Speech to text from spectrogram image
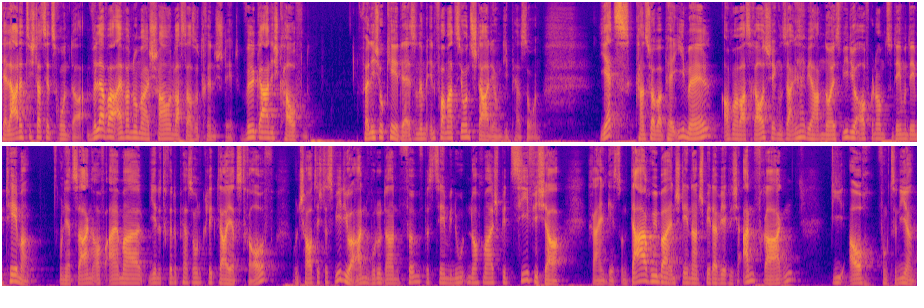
der ladet sich das jetzt runter, will aber einfach nur mal schauen, was da so drin steht. Will gar nicht kaufen. Völlig okay, der ist in einem Informationsstadium, die Person. Jetzt kannst du aber per E-Mail auch mal was rausschicken und sagen, hey, wir haben ein neues Video aufgenommen zu dem und dem Thema. Und jetzt sagen auf einmal, jede dritte Person klickt da jetzt drauf und schaut sich das Video an, wo du dann fünf bis zehn Minuten nochmal spezifischer reingehst. Und darüber entstehen dann später wirklich Anfragen, die auch funktionieren.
